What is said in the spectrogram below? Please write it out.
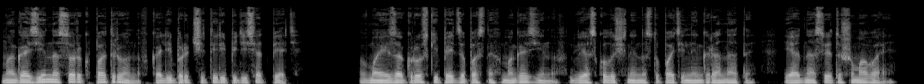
Магазин на 40 патронов, калибр 4,55. В моей загрузке пять запасных магазинов, две осколочные наступательные гранаты и одна светошумовая.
